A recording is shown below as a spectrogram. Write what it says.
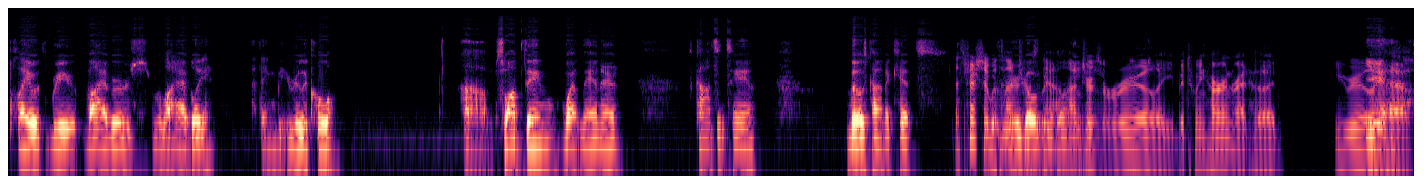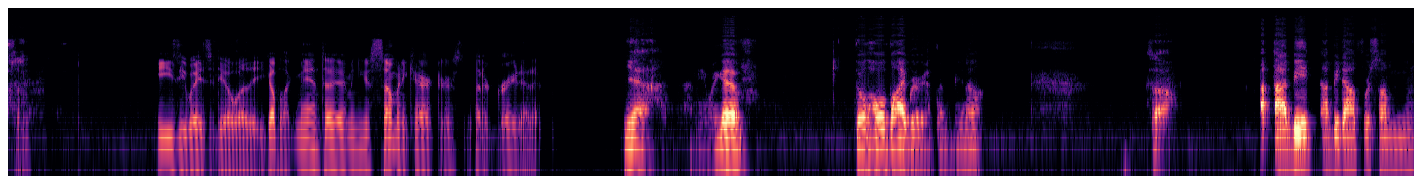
play with revivers reliably. I think it'd be really cool. Um, Swamp Thing, White Lantern, Constantine, those kind of kits. Especially with really Huntress now. well. Huntress really between her and Red Hood, you really Yeah. have some easy ways to deal with it. You got Black Manta. I mean, you got so many characters that are great at it. Yeah, I mean, we have fill the whole library at them, you know. So I'd be I'd be down for some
